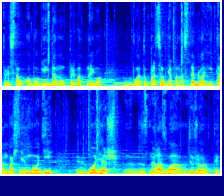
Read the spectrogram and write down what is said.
który stał obok jej domu prywatnego. Była to pracownia pana Stebla i tam właśnie młodzi, młodzież znalazła dużo tych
